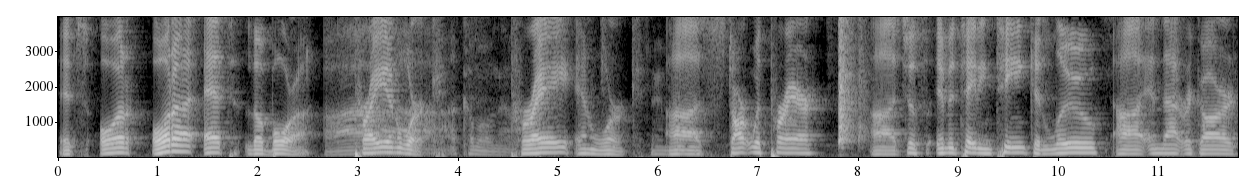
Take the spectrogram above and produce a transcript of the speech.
It's or, ora et labora. pray and work. Ah, come on now. Pray and work. Uh, start with prayer, uh, just imitating Tink and Lou uh, in that regard.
